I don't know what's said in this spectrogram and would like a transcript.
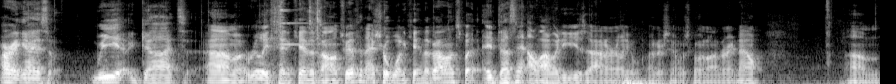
Alright guys, we got um, really 10k in the balance. We have an extra 1k in the balance, but it doesn't allow me to use it. I don't really understand what's going on right now. Um,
